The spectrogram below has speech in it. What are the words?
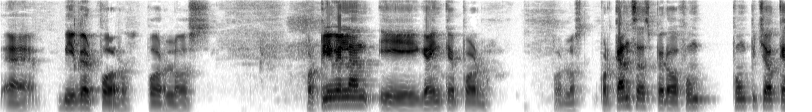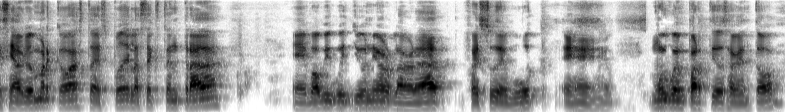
eh, Beaver por, por los por Cleveland y Gainke por, por, los, por Kansas, pero fue un, fue un picheo que se abrió marcado hasta después de la sexta entrada eh, Bobby Witt Jr., la verdad, fue su debut. Eh, muy buen partido se aventó.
